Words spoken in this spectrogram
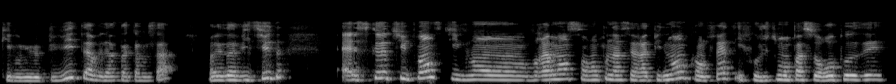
qui évolue le plus vite, hein, on va dire ça comme ça, dans les habitudes. Est-ce que tu penses qu'ils vont vraiment s'en rendre compte assez rapidement qu'en fait, il faut justement pas se reposer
